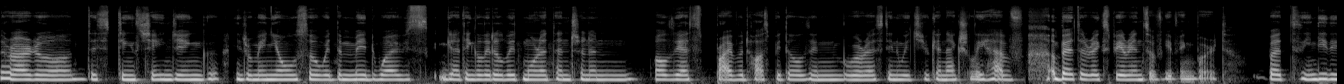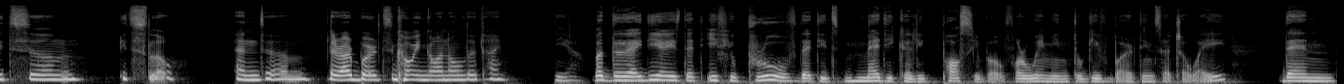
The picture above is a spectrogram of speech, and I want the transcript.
there are uh, these things changing in Romania also with the midwives getting a little bit more attention and well, yes, private hospitals in Bucharest in which you can actually have a better experience of giving birth. But indeed, it's um, it's slow, and um, there are births going on all the time. Yeah, but the idea is that if you prove that it's medically possible for women to give birth in such a way, then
